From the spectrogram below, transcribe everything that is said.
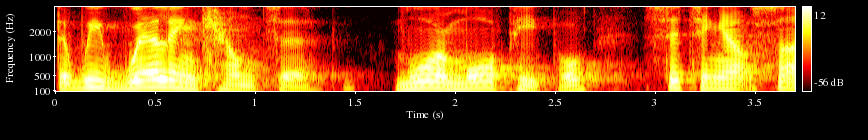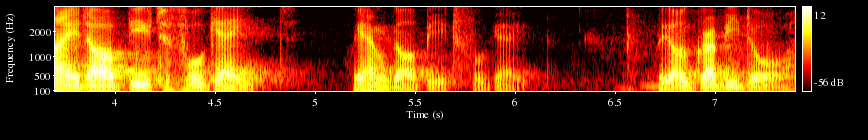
that we will encounter more and more people sitting outside our beautiful gate. We haven't got a beautiful gate, we've got a grubby door.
